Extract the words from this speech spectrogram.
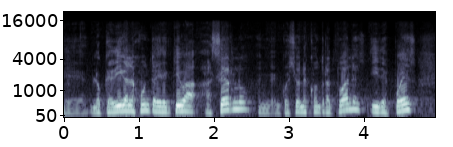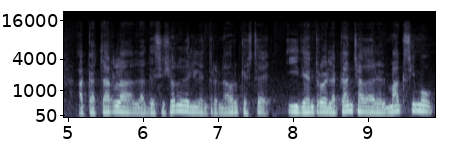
eh, lo que diga la junta directiva, hacerlo en, cuestiones contractuales y después acatar las decisiones del entrenador que esté, y dentro de la cancha dar el máximo,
